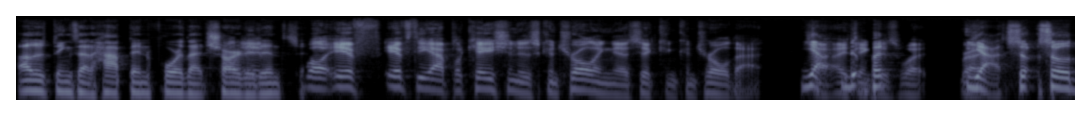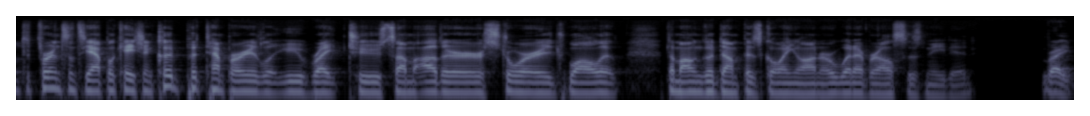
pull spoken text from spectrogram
other things that happen for that sharded it- instance. Well, if if the application is controlling this, it can control that. yeah, I think but is what. Right. Yeah. So, so for instance, the application could put temporarily write to some other storage while it, the Mongo dump is going on or whatever else is needed. Right.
